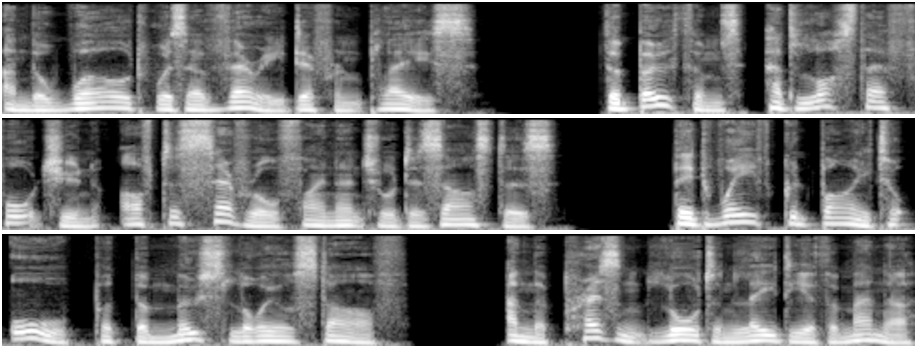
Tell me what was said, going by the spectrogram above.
and the world was a very different place. The Bothams had lost their fortune after several financial disasters. They'd waved goodbye to all but the most loyal staff, and the present Lord and Lady of the Manor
